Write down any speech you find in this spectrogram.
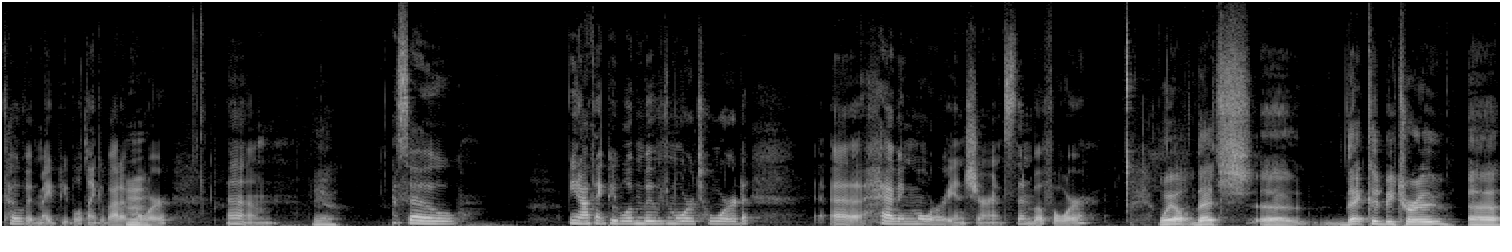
covid made people think about it Mm. more um, Yeah. so you know i think people have moved more toward uh, having more insurance than before Well, that's uh, that could be true. Uh,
